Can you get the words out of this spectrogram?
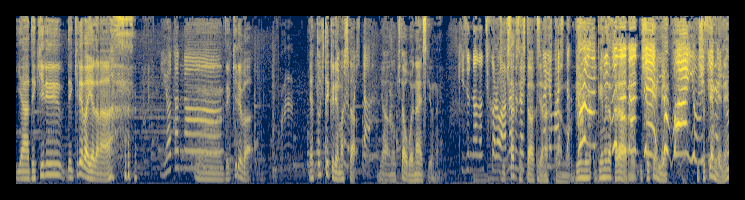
いやできるできれば嫌だな。嫌だうなーんできればやっと来てくれました。いやあの来た覚えないですけどね。絆の力をあな来たくて来たわけじゃなくてあのゲームゲームだから一生懸命一生懸命ね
